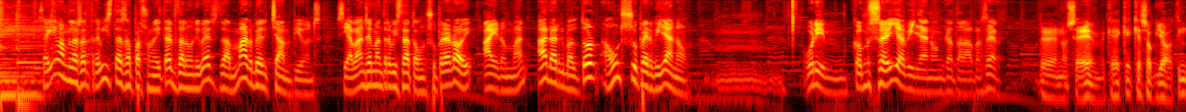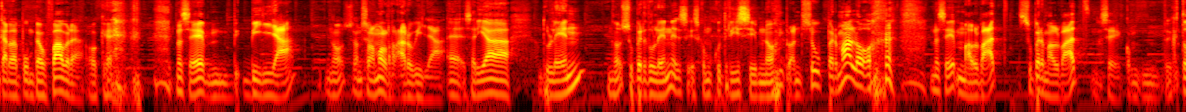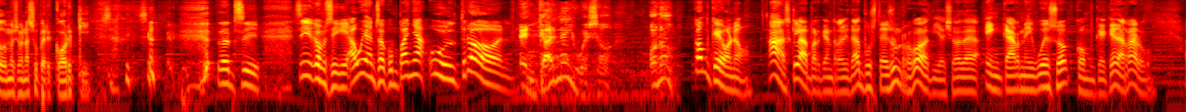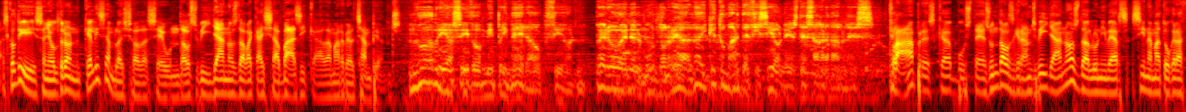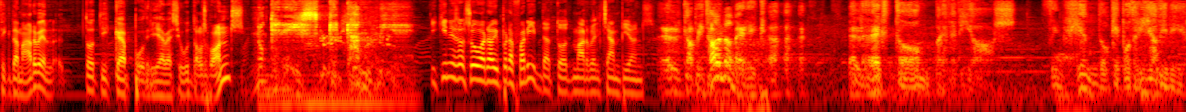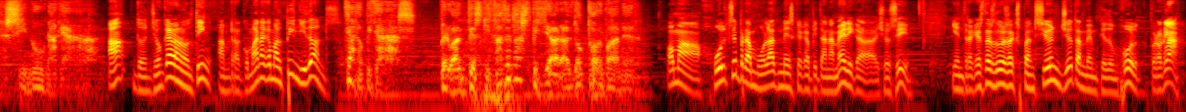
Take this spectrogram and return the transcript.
Seguim amb les entrevistes a personalitats de l'univers de Marvel Champions. Si abans hem entrevistat a un superheroi, Iron Man, ara arriba el torn a un supervillano. Mm, Urim, com seria villano en català, per cert? Eh, no sé, què, què, què sóc jo? Tinc cara de Pompeu Fabra o què? No sé, vi- villar? No? Sona molt raro, villar. Eh, seria dolent, no? Superdolent, és, és com cutríssim, no? En plan, supermalo! No sé, malvat, supermalvat, no sé, com, tot me suena supercorqui. Doncs sí. Sigui com sigui, avui ens acompanya Ultron. En carne y hueso. ¿O no? Com que o no? Ah, és clar, perquè en realitat vostè és un robot i això de en carne i hueso com que queda raro. Escolti, senyor Ultron, què li sembla això de ser un dels villanos de la caixa bàsica de Marvel Champions? No habría sido mi primera opción. Pero en el mundo real hay que tomar decisiones desagradables. Clar, però és que vostè és un dels grans villanos de l'univers cinematogràfic de Marvel, tot i que podria haver sigut dels bons. No queréis que cambie. I quin és el seu heroi preferit de tot Marvel Champions? El Capitán América. El recto hombre de Dios. Fingiendo que podría vivir sin una guerra. Ah, doncs jo encara no el tinc. Em recomana que me'l pilli, doncs. Ya lo pillarás. Pero antes quizá debas pillar al Dr. Banner. Home, Hulk sempre ha molat més que Capitán Amèrica, això sí. I entre aquestes dues expansions jo també em quedo amb Hulk. Però clar,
